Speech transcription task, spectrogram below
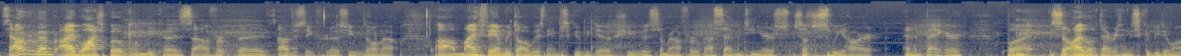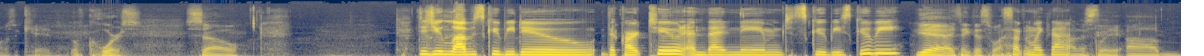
So I don't remember. I watched both of them because, uh, for, uh, obviously, for those of you who don't know, uh, my family dog was named Scooby Doo. She was around for about 17 years. Such a sweetheart and a beggar. But so I loved everything Scooby Doo when I was a kid, of course. So Did you love Scooby Doo, the cartoon, and then named Scooby Scooby? yeah, I think that's what Something happened, like that. Honestly, um,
